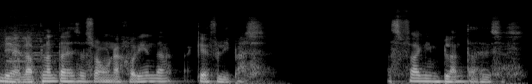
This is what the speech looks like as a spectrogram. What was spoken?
bien, las plantas esas son una jodienda que flipas. Las fucking plantas esas.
